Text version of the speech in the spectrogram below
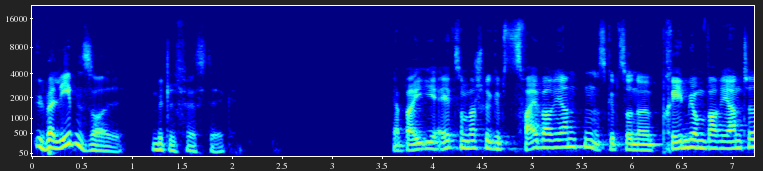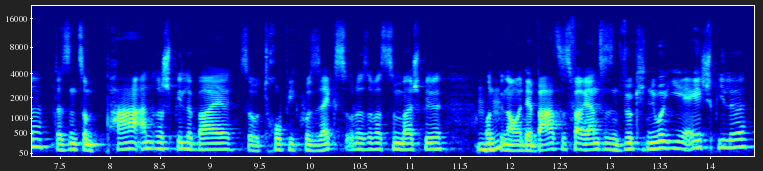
überleben soll, mittelfristig. Ja, bei EA zum Beispiel gibt es zwei Varianten. Es gibt so eine Premium-Variante, da sind so ein paar andere Spiele bei, so Tropico 6 oder sowas zum Beispiel. Und genau, in der Basisvariante sind wirklich nur EA-Spiele.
